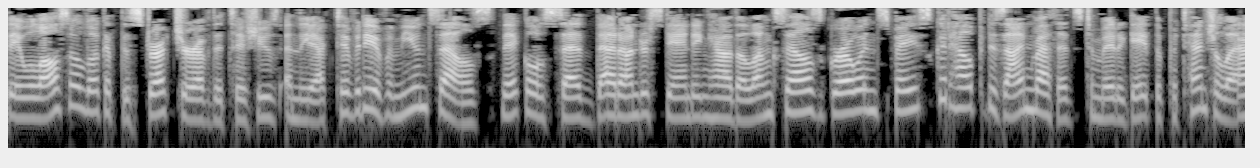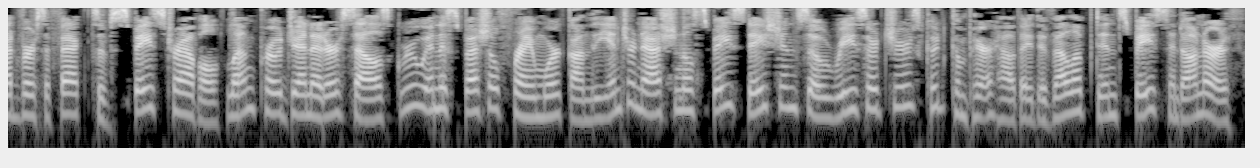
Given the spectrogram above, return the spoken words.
They will also look at the structure of the tissues and the activity of immune cells. Nichols said that understanding how the lung cells grow in space could help design methods to mitigate the potential adverse effects of space travel. Lung progenitor cells grew in a special framework on the International Space Station so researchers could compare how they developed in space and on Earth.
